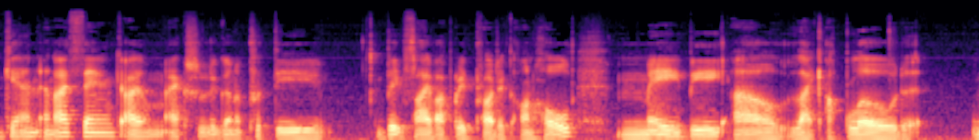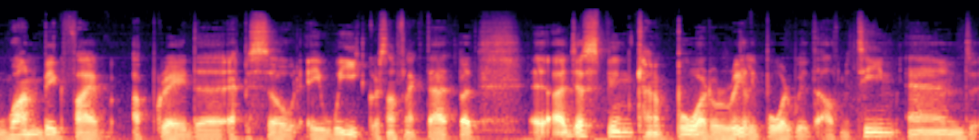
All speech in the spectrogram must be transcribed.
again, and I think I'm actually going to put the Big Five upgrade project on hold. Maybe I'll like upload one Big Five upgrade uh, episode a week or something like that, but uh, I've just been kind of bored or really bored with the Ultimate Team, and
